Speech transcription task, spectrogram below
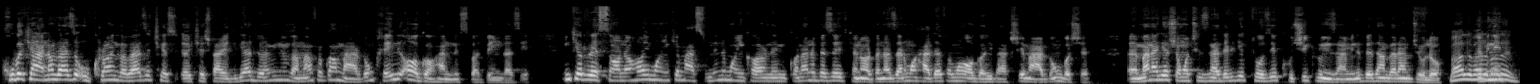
خوبه که الان وضع اوکراین و وضع کشور دیگر داریم می‌بینیم و من فکر کنم مردم خیلی آگاهن نسبت به این قضیه. اینکه رسانه های ما اینکه مسئولین ما این کار نمی‌کنن رو بذارید کنار. به نظر ما هدف ما آگاهی بخشی مردم باشه. من اگر شما چیزی ندارید یک توضیح کوچیک رو این زمینه بدم برم جلو. بله بله ببینید, بله.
